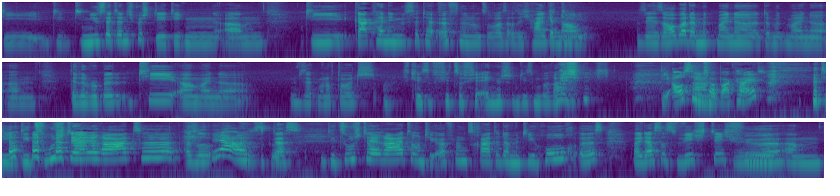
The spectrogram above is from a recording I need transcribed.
die, die, die Newsletter nicht bestätigen, ähm, die gar keine Newsletter öffnen und sowas. Also ich halte genau. die sehr sauber, damit meine, damit meine ähm, Deliverability, äh, meine, wie sagt man auf Deutsch? Oh, ich lese viel zu viel Englisch in diesem Bereich. Die Auslieferbarkeit? Ähm, die, die Zustellrate, also ja, das, die Zustellrate und die Öffnungsrate, damit die hoch ist, weil das ist wichtig für, mhm. ähm,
